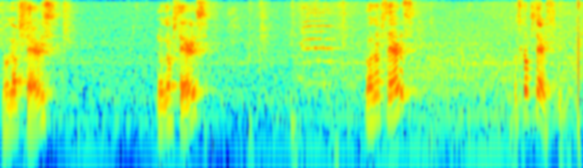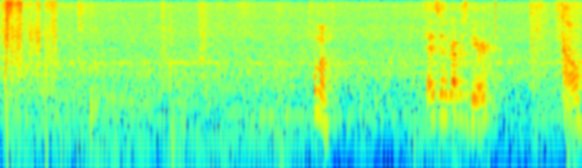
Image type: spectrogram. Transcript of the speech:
You wanna go upstairs? You wanna go upstairs? You wanna go upstairs? Let's go upstairs. Come on. Daddy's gonna grab his beer. Ow.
